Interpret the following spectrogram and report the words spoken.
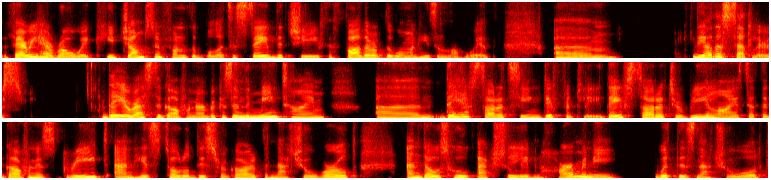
very heroic, he jumps in front of the bullet to save the chief, the father of the woman he's in love with. Um, the other settlers, they arrest the governor because, in the meantime, um, they have started seeing differently. They've started to realize that the governor's greed and his total disregard of the natural world and those who actually live in harmony with this natural world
